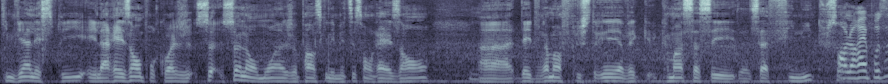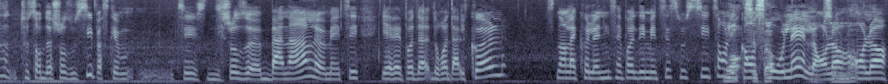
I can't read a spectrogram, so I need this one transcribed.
qui me vient à l'esprit et la raison pourquoi, je- se- selon moi, je pense que les Métis ont raison euh, d'être vraiment frustrés avec comment ça s'est ça finit, tout ça. On leur a imposé toutes sortes de choses aussi parce que, tu sais, c'est des choses euh, banales, mais tu sais, il n'y avait pas de droit d'alcool. C'est dans la colonie Saint-Paul-des-Métis aussi. Tu sais, on Non, les contrôlait. là. On, leur, Absolument. on, leur,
